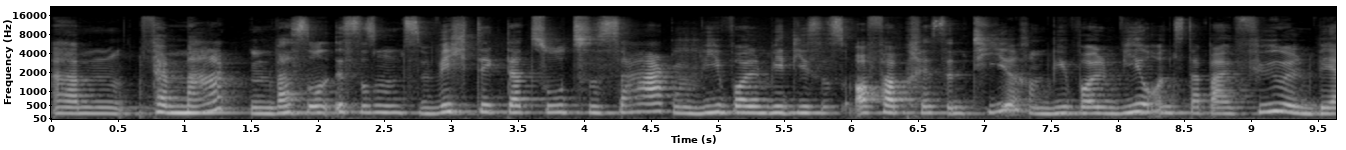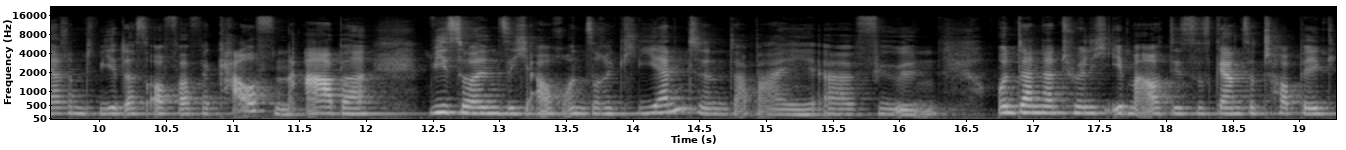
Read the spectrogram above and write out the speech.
ähm, vermarkten? Was ist uns wichtig dazu zu sagen? Wie wollen wir dieses Offer präsentieren? Wie wollen wir uns dabei fühlen, während wir das Offer verkaufen? Aber wie sollen sich auch unsere Klienten dabei äh, fühlen? Und dann natürlich eben auch dieses ganze Topic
